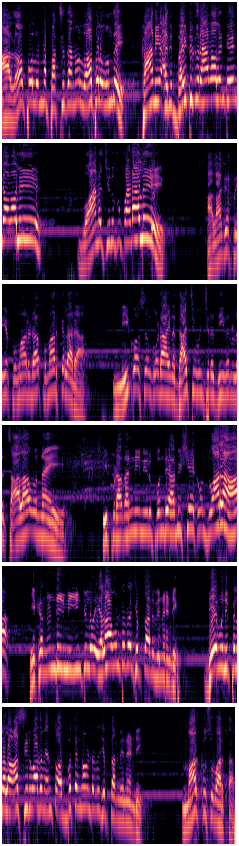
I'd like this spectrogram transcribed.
ఆ లోపల ఉన్న పచ్చదనం లోపల ఉంది. కానీ అది బయటకు రావాలంటే ఏం కావాలి? వాన చినుకు పడాలి. అలాగే ప్రియ కుమారుడా కుమార్తెలారా మీకోసం కూడా ఆయన దాచి ఉంచిన దీవెనలు చాలా ఉన్నాయి. ఇప్పుడు అవన్నీ మీరు పొందే అభిషేకం ద్వారా ఇక నుండి మీ ఇంటిలో ఎలా ఉంటుందో చెప్తాను వినండి. దేవుని పిల్లల ఆశీర్వాదం ఎంతో అద్భుతంగా ఉంటుందో చెప్తాను వినండి. మార్కు సువార్త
